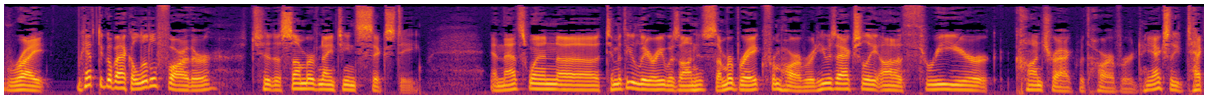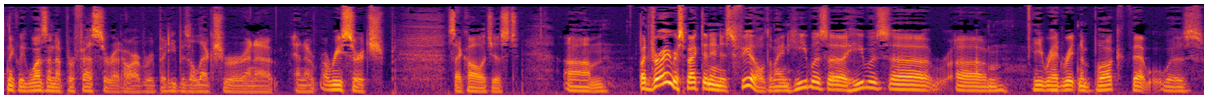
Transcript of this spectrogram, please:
Right. We have to go back a little farther to the summer of 1960. And that's when uh, Timothy Leary was on his summer break from Harvard. He was actually on a three year contract with Harvard. He actually technically wasn't a professor at Harvard, but he was a lecturer and a, and a, a research psychologist. Um, but very respected in his field. I mean, he was a, he was a, um, he had written a book that was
